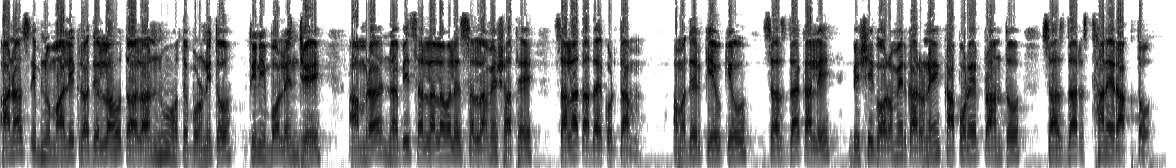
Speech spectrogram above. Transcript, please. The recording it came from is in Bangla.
আনাস ইবনু মালিক রাজিয়াল্লাহ তাল্লাহ্ন হতে বর্ণিত, তিনি বলেন যে, আমরা নবী সাল্লাহ সাল্লামের সাথে সালাত আদায় করতাম। আমাদের কেউ কেউ সাজদাকালে বেশি গরমের কারণে কাপড়ের প্রান্ত সাজদার স্থানে রাখত।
